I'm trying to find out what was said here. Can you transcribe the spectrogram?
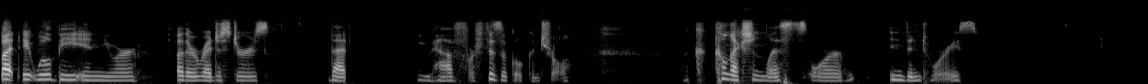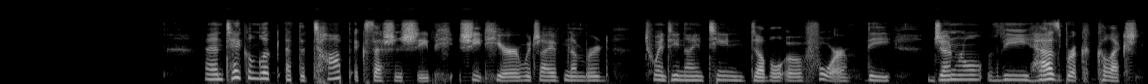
But it will be in your other registers that you have for physical control. Uh, collection lists or inventories. And take a look at the top accession sheet, sheet here, which I have numbered 2019-004, the General V. Hasbrouck collection,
